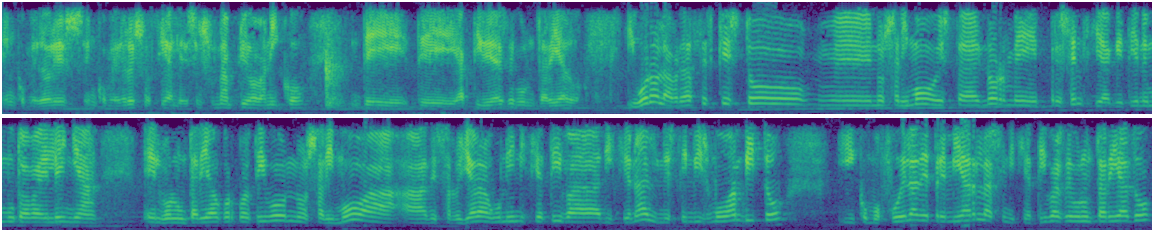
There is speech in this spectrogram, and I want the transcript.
en, comedores en comedores sociales. Es un amplio abanico de, de actividades de voluntariado. Y bueno, la verdad es que esto nos animó, esta enorme presencia que tiene Mutua Baileña el voluntariado corporativo nos animó a, desarrollar alguna iniciativa adicional en este mismo ámbito y como fue la de premiar las iniciativas de voluntariado,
